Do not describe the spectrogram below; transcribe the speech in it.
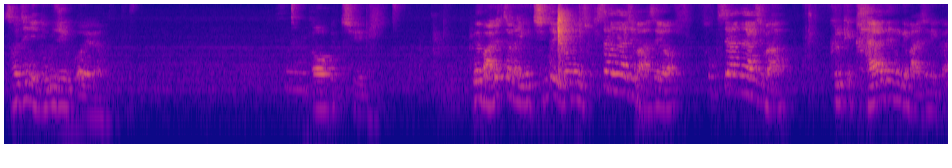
서진이 누구 지을 거예요? 어 그치 내가 말했잖아 이거 진짜 이거는 속상해하지 마세요 속상해하지 마 그렇게 가야 되는 게 맞으니까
